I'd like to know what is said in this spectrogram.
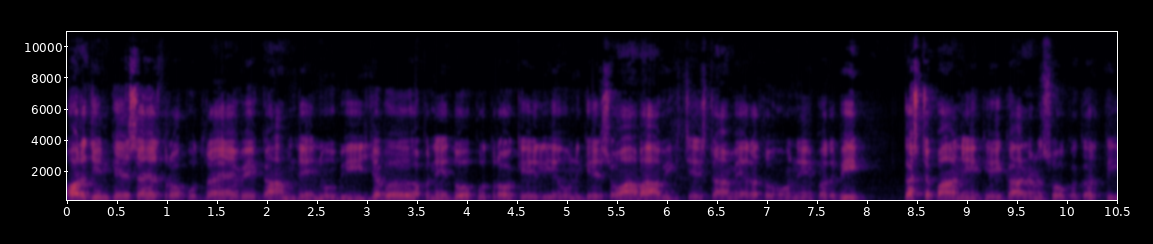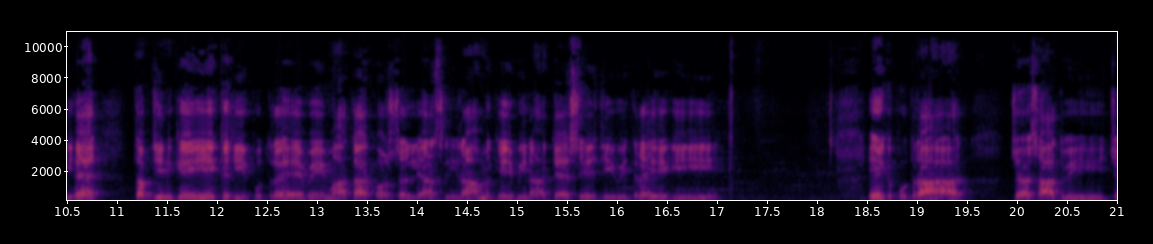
और जिनके सहस्त्रों पुत्र हैं, वे कामधेनु भी जब अपने दो पुत्रों के लिए उनके स्वाभाविक चेष्टा में रत होने पर भी कष्ट पाने के कारण शोक करती है तब जिनके एक ही पुत्र है, वे माता कौशल्या श्री राम के बिना कैसे जीवित रहेगी? एक पुत्रा च साध्वी च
